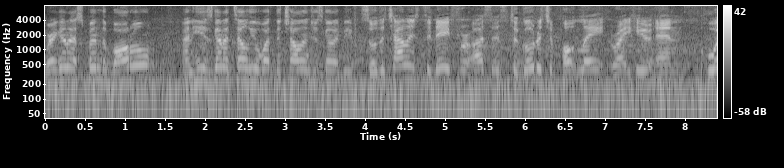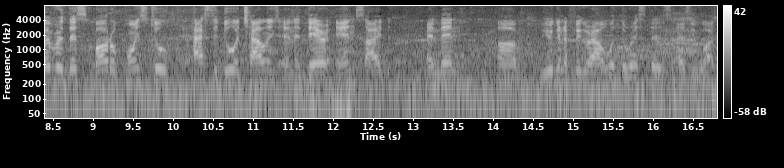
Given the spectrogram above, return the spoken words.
We're gonna spin the bottle and he's gonna tell you what the challenge is gonna be. So the challenge today for us is to go to Chipotle right here and whoever this bottle points to has to do a challenge and a dare inside and then um, you're gonna figure out what the rest is as you watch.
